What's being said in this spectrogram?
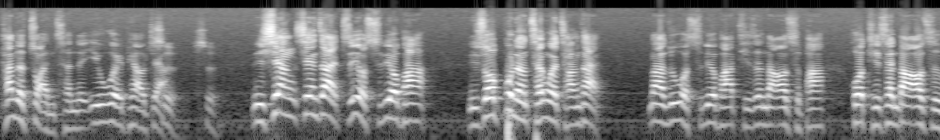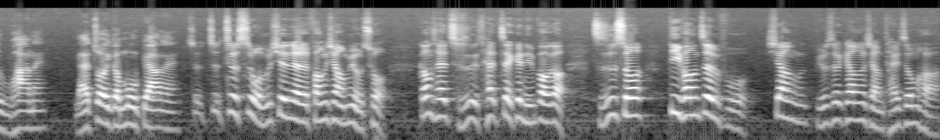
它的转乘的优惠票价。是是。你像现在只有十六趴，你说不能成为常态，那如果十六趴提升到二十趴，或提升到二十五趴呢？来做一个目标呢？这这这是我们现在的方向没有错。刚才只是在在跟您报告，只是说地方政府像比如说刚刚讲台中哈。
